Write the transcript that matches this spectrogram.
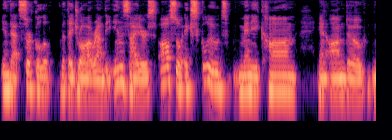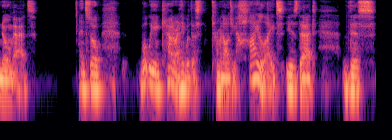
in that circle that they draw around the insiders also excludes many Kham and Amdo nomads. And so what we encounter, I think what this terminology highlights is that this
